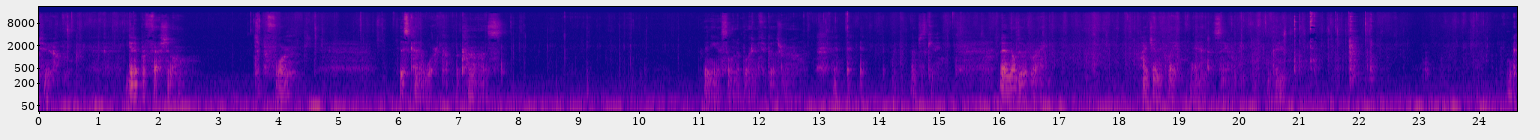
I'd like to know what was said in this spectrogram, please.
to get a professional to perform this kind of work because then you got someone to blame if it goes wrong. I'm just kidding. Then they'll do it right, hygienically and safely. Okay. Okay.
